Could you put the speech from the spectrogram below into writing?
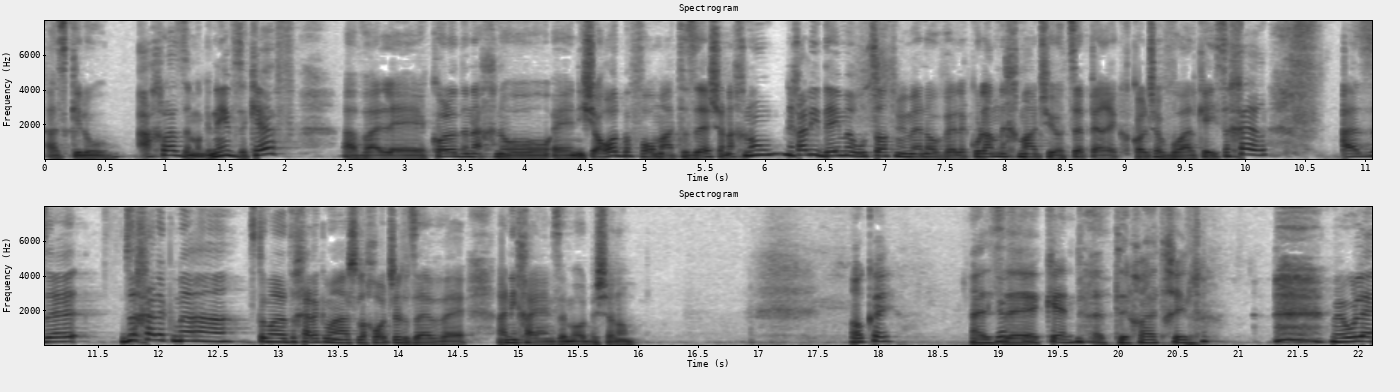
אז כאילו, אחלה, זה מגניב, זה כיף. אבל אה, כל עוד אנחנו אה, נשארות בפורמט הזה, שאנחנו נראה לי די מרוצות ממנו ולכולם נחמד שיוצא פרק כל שבוע על קייס אחר, אז אה, זה חלק מה... זאת אומרת, זה חלק מההשלכות של זה ואני חיה עם זה מאוד בשלום. אוקיי, אז יפי. כן, את יכולה להתחיל. מעולה.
